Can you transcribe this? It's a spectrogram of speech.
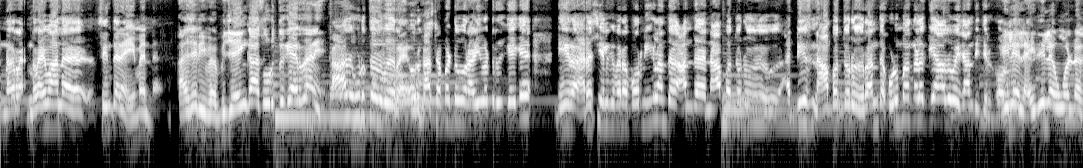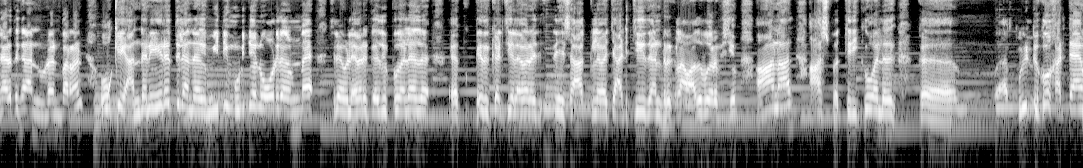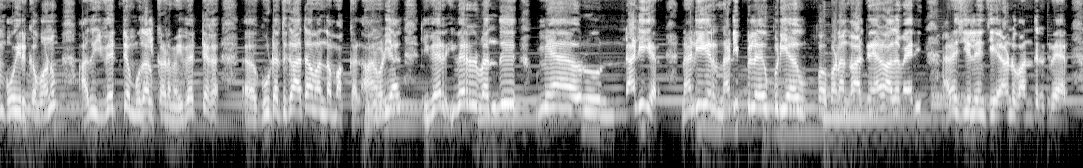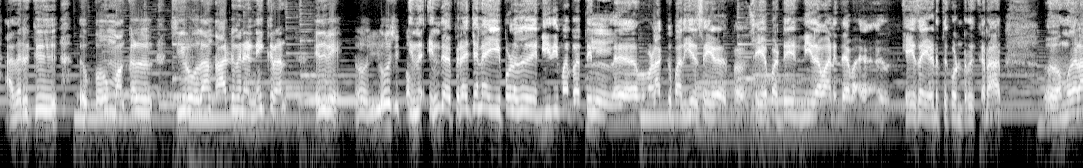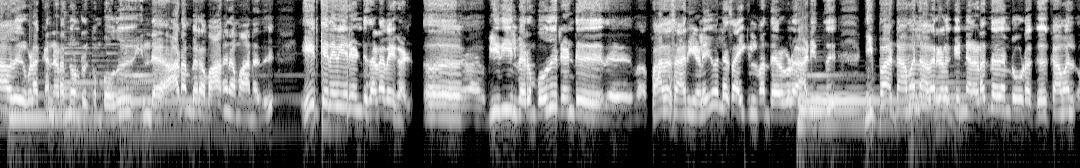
நிறை- நிறைவான சிந்தனையும் என்ன? அது சரி இப்ப விஜயம் காசு கொடுத்துக்காரு தானே? காது கொடுத்தது வேற. ஒரு கஷ்டப்பட்டு ஒரு அடிபட்டு இருக்கேக்க நீர் அரசியலுக்கு வர போறீங்களா அந்த அந்த நாற்பத்தொரு அட்லீஸ்ட் நாற்பத்தொரு இறந்த குடும்பங்களுக்கையாவது போய் சந்திச்சிருக்கோம். இல்ல இல்ல இதுல உங்களோட கருத்துக்கு நான் உடன்படுறேன். ஓகே அந்த நேரத்தில் அந்த மீட்டிங் முடிஞ்சோன்னு ஓடுற உண்மை சில விளைவருக்கு எதிர்ப்புகளை எதிர்கட்சியில் வேற சாக்கில் வச்சு அடிச்சு தான் இருக்கலாம் அது வேற விஷயம். ஆனால் ஆஸ்பத்திரிக்கோ அல்லது வீட்டுக்கோ கட்டாயம் போயிருக்க வேணும். அது இவற்ற முதல் கடமை. இவற்ற கூட்டத்துக்காக தான் வந்த மக்கள். ஆனபடியால் இவர் இவர் வந்து ஒரு நடிகர். நடிகர் நடிப்பில் இப்படி படம் காட்டினாரோ அதே மாதிரி அரசியலையும் செய்யலான்னு வந்திருக்கிறார். அவருக்கு இப்போவும் மக்கள் ஜீரோ தான் காட்டுவேன் நினைக்கிறேன். இதுவே யோசிப்போம். இந்த இந்த பிரச்சனை இப்பொழுது நீதிமன்றத்தில் வழக்கு பதிவு செய்ய செய்யப்பட்டு நீதவான் இந்த கேஸை எடுத்துக்கொண்டிருக்கிறார். முதலாவது விளக்கம் நடந்து கொண்டிருக்கும் போது இந்த ஆடம்பர வாகனமானது ஏற்கனவே ரெண்டு தடவைகள் வீதியில் வரும்போது ரெண்டு பாதசாரிகளையோ இல்ல சைக்கிள் வந்தவர்களோ அடித்து நிப்பாட்டாமல் அவர்களுக்கு என்ன நடந்தது என்று கூட கேட்காமல்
